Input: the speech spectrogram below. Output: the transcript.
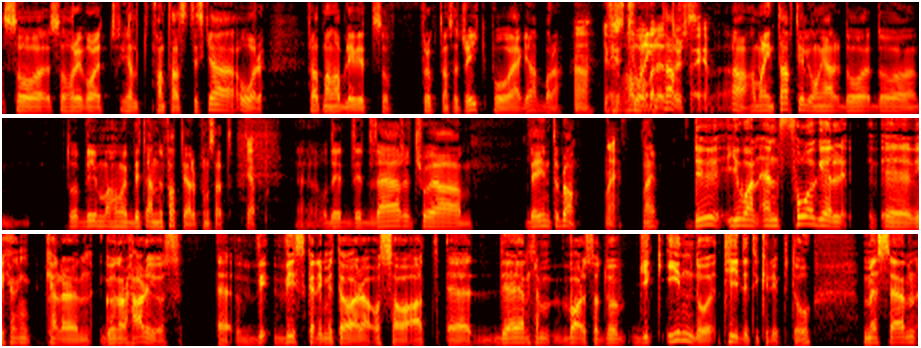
så, så har det varit helt fantastiska år. För att man har blivit så fruktansvärt rik på att äga bara. Ja, det finns har två valutor haft, i Sverige. Ja, har man inte haft tillgångar då, då, då blir man, har man blivit ännu fattigare på något sätt. Yep. Eh, och det, det, där tror jag, det är inte bra. Nej. Nej. Du Johan, en fågel, eh, vi kan kalla den Gunnar Harrius, eh, Eh, viskade i mitt öra och sa att eh, det egentligen var så att du gick in då tidigt i krypto men sen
